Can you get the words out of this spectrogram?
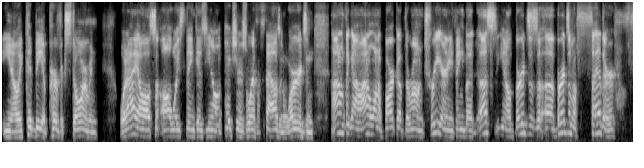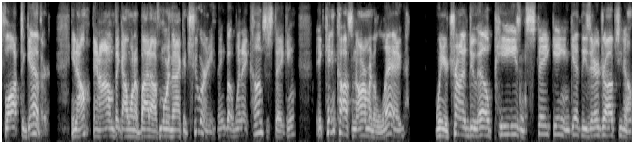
you know it could be a perfect storm. And what I also always think is, you know, a picture is worth a thousand words, and I don't think I, I don't want to bark up the wrong tree or anything, but us, you know, birds is a, uh, birds of a feather flock together, you know, and I don't think I want to bite off more than I can chew or anything. But when it comes to staking, it can cost an arm and a leg when you're trying to do LPs and staking and get these airdrops, you know,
